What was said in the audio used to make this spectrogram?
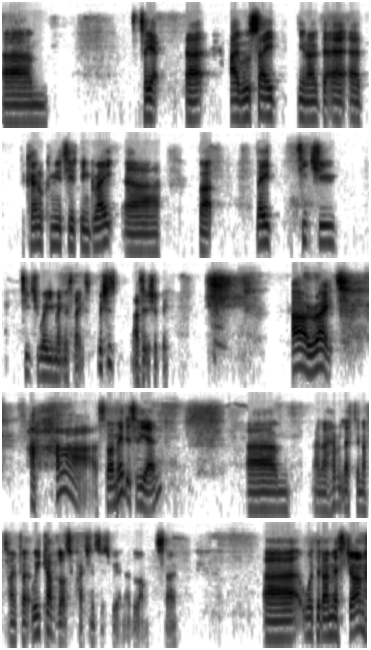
um, so yeah, uh, I will say, you know, the, uh, uh the kernel community has been great, uh, but they teach you teach you where you make mistakes, which is as it should be. All right. Haha. So I made it to the end. Um, and I haven't left enough time for we covered lots of questions as we went along. So uh, what did I miss, John?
